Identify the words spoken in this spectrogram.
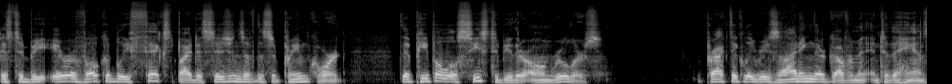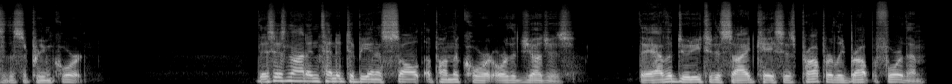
is to be irrevocably fixed by decisions of the Supreme Court, the people will cease to be their own rulers, practically resigning their government into the hands of the Supreme Court. This is not intended to be an assault upon the court or the judges. They have a duty to decide cases properly brought before them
